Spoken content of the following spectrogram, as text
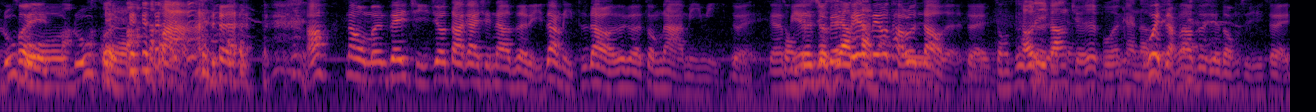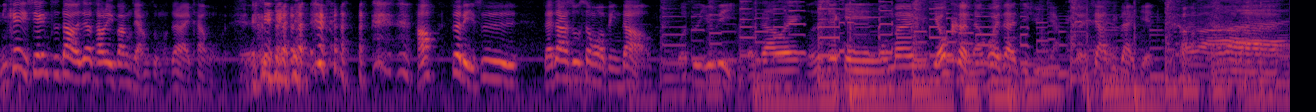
如果如果吧，对，好，那我们这一期就大概先到这里，让你知道了这个重大的秘密，对，别人之就是别别人没有讨论到的，对，总之曹立就是方绝对不会看到，不会讲到这些东西，对，你可以先知道一下曹立方讲什么，再来看我们。好，这里是宅大叔生活频道，我是 UD，我是阿威，我是 Jacky，我们有可能会再继续讲，对，下次再见。拜拜。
